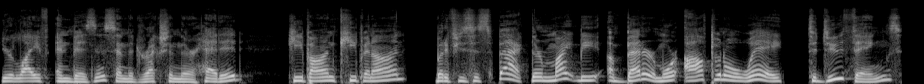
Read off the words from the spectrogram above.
your life and business and the direction they're headed, keep on keeping on. But if you suspect there might be a better, more optimal way to do things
